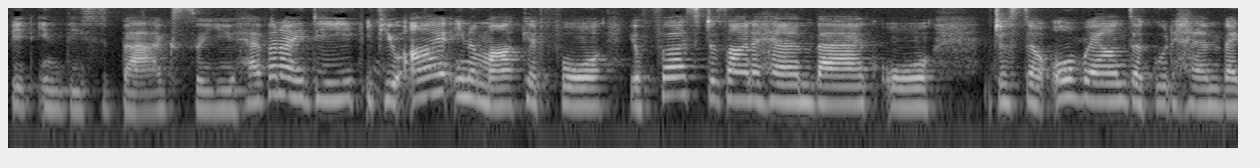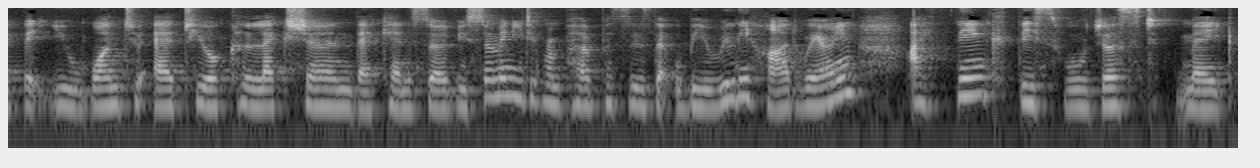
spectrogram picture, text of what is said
fit in this bag so you have an idea. If you are in a market for your first designer handbag or just an all-rounder good handbag, handbag that you want to add to your collection that can serve you so many different purposes that will be really hard wearing, I think this will just make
